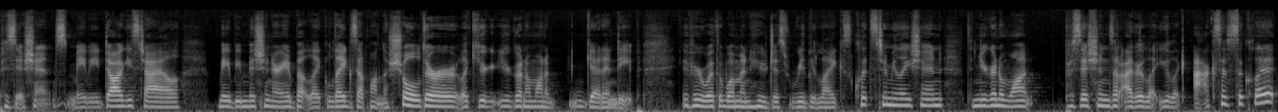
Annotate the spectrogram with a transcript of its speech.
positions, maybe doggy style, maybe missionary, but like legs up on the shoulder, like you're, you're to want to get in deep. If you're with a woman who just really likes clit stimulation, then you're to want positions that either let you like access the clit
